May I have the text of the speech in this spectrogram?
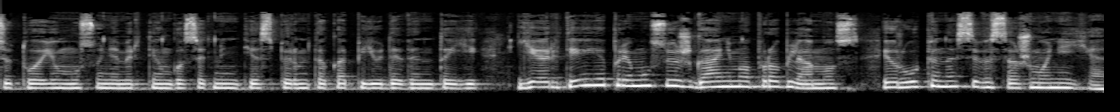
cituoju mūsų nemirtingos atminties pirmtaką Pijų devintąjį. Jie artėja prie mūsų išganimo problemos ir rūpinasi visa žmonija.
